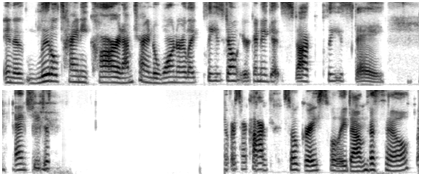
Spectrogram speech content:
in a little tiny car, and I'm trying to warn her, like, please don't, you're gonna get stuck. Please stay. And she just maneuvers her car so gracefully down this hill.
